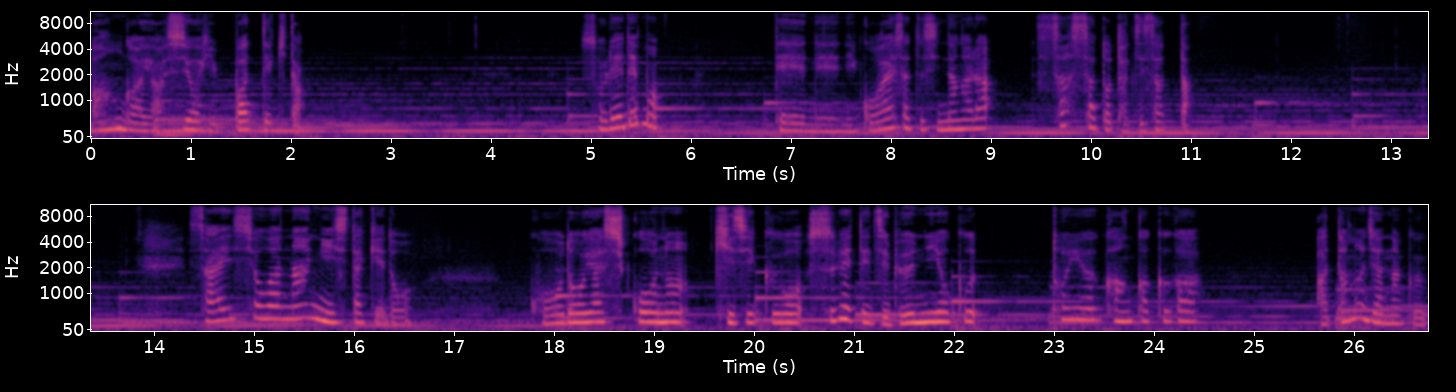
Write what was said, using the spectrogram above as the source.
案外足を引っ張ってきた。それでも丁寧にご挨拶しながらさっさと立ち去った。最初は難儀したけど行動や思考の基軸を全て自分に置くという感覚が頭じゃなく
